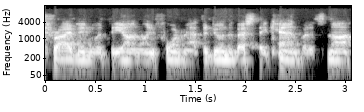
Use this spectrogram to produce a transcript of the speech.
thriving with the online format. They're doing the best they can, but it's not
